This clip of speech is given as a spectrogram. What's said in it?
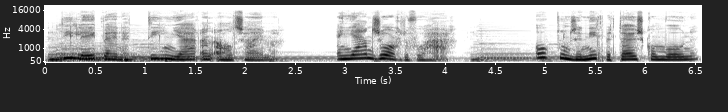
Die leed bijna tien jaar aan Alzheimer en Jaan zorgde voor haar. Ook toen ze niet meer thuis kon wonen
